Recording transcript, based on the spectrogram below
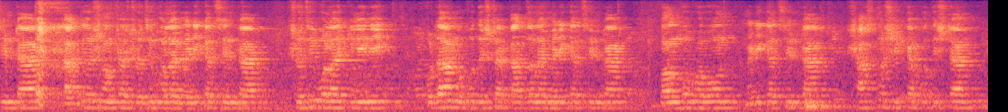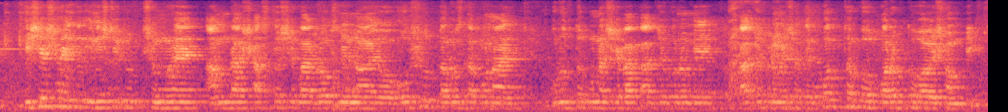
সেন্টার, জাতীয় সংসদ সচিবালয় মেডিকেল সেন্টার, সচিবালয় ক্লিনিক, প্রধান উপদেষ্টার কার্যালয় medical centre, Bangabhaban medical centre, স্বাস্থ্য শিক্ষা প্রতিষ্ঠান, বিশেষায়িত ইনস্টিটিউট সমূহে আমরা স্বাস্থ্য সেবার রোগ নির্ণয় ও ওষুধ ব্যবস্থাপনায় গুরুত্বপূর্ণ সেবা কার্যক্রমে, কার্যক্রমের সাথে প্রত্যক্ষ পরোক্ষভাবে সম্পৃক্ত।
